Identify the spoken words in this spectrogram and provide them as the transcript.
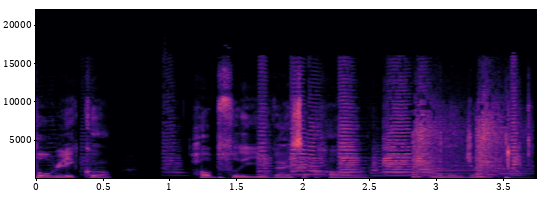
Público. Hopefully, you guys at home will enjoy.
